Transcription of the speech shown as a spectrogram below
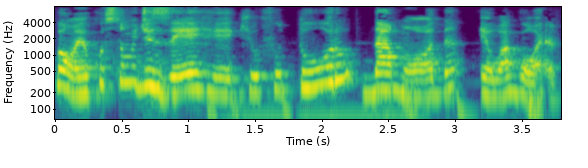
bom, eu costumo dizer que o futuro da moda é o agora.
